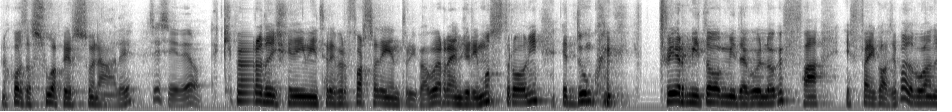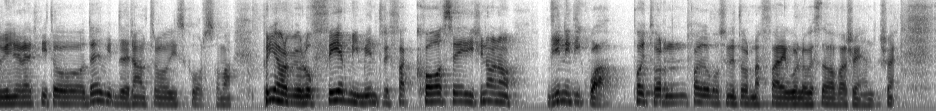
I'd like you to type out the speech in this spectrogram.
una cosa sua personale, sì, sì, è vero. e che però decidi di mettere per forza dentro i Power Ranger, i mostroni, e dunque fermi Tommy da quello che fa e fai cose. Poi dopo quando viene rapito David è un altro discorso, ma prima proprio lo fermi mentre fa cose e dici no, no, vieni di qua, poi, torn- poi dopo se ne torna a fare quello che stava facendo. Cioè, ci-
